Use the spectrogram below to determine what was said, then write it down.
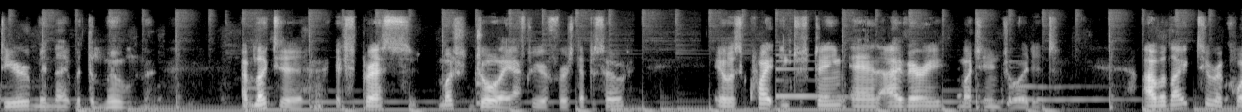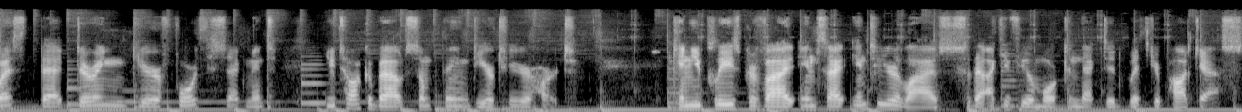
Dear Midnight with the Moon. I would like to express much joy after your first episode. It was quite interesting and I very much enjoyed it. I would like to request that during your fourth segment, you talk about something dear to your heart. Can you please provide insight into your lives so that I can feel more connected with your podcast?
